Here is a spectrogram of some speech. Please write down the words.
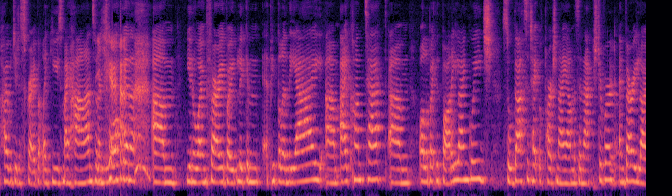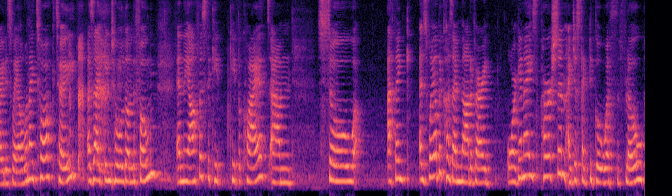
how would you describe it? Like use my hands when I'm Yeah. talking. Um, you know, I'm very about looking at people in the eye, um, eye contact, um, all about the body language. So that's the type of person I am as an extrovert. Yeah. I'm very loud as well when I talk too, as I've been told on the phone in the office to keep keep it quiet. Um, so I think as well because I'm not a very organized person, I just like to go with the flow.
